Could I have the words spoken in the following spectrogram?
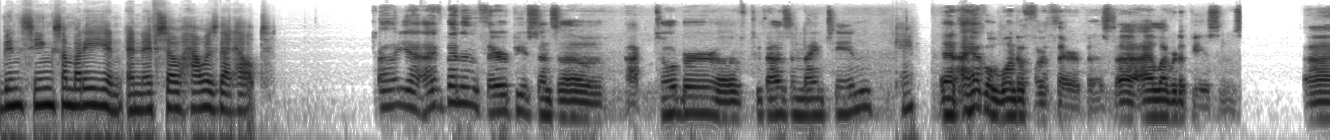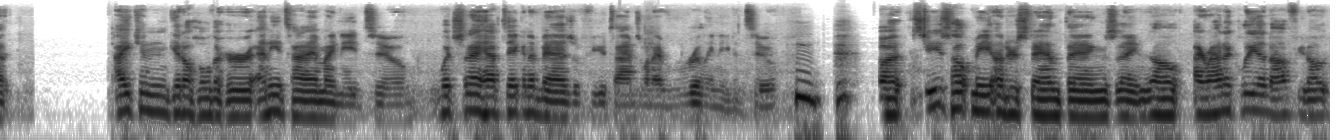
been seeing somebody? And, and if so, how has that helped? Uh, yeah, I've been in therapy since uh, October of 2019. Okay. And I have a wonderful therapist. Uh, I love her to pieces. Uh, I can get a hold of her anytime I need to, which I have taken advantage of a few times when I've really needed to. Hmm. but she's helped me understand things. And, you know, ironically enough, you know,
